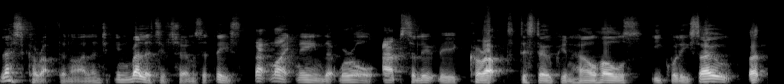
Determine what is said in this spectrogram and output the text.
less corrupt than Ireland, in relative terms at least. That might mean that we're all absolutely corrupt dystopian hellholes, equally so, but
